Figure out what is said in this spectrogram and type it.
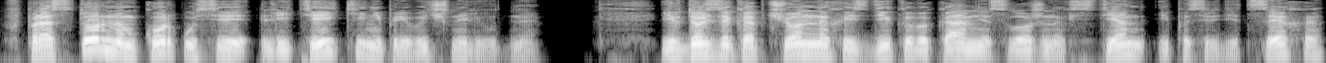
В просторном корпусе литейки непривычно людно. И вдоль закопченных из дикого камня сложенных стен и посреди цеха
